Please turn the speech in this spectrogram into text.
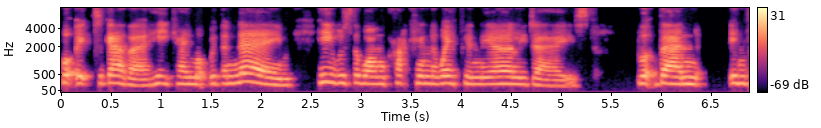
put it together. He came up with the name. He was the one cracking the whip in the early days. But then in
